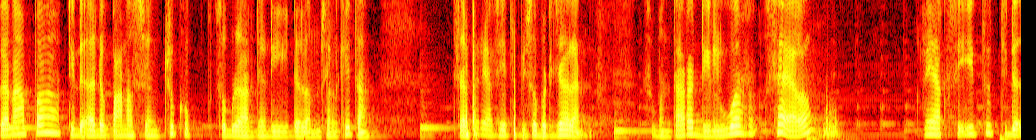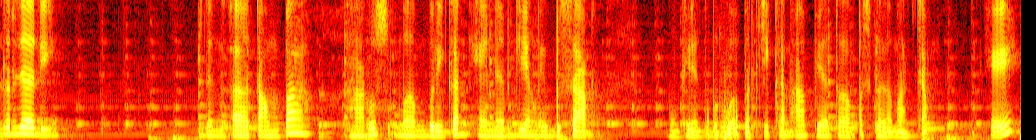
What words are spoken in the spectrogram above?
kenapa tidak ada panas yang cukup sebenarnya di dalam sel kita? Tapi reaksi itu bisa berjalan. Sementara di luar sel, reaksi itu tidak terjadi. Deng, uh, tanpa harus memberikan energi yang lebih besar. Mungkin itu berupa percikan api atau apa segala macam. Oke?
